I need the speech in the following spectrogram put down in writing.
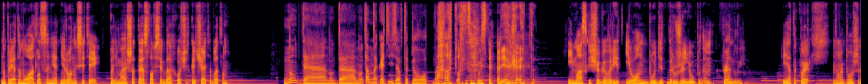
Но при этом у Атласа нет нейронных сетей. Понимаешь, а Тесла всегда хочет кричать об этом. Ну да, ну да, ну там накатить автопилот на Atlas, пусть бегает. И Маск еще говорит, и он будет дружелюбным, friendly. И я такой, ой боже.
